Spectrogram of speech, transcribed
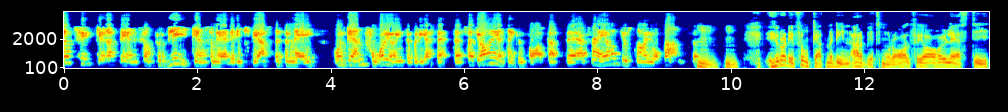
jag tycker att det är liksom publiken som är det viktigaste för mig. Och den får jag inte på det sättet. Så att jag har helt enkelt valt att eh, nej, jag har inte just några jobb alls. Mm, mm. Hur har det funkat med din arbetsmoral? För jag har ju läst i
